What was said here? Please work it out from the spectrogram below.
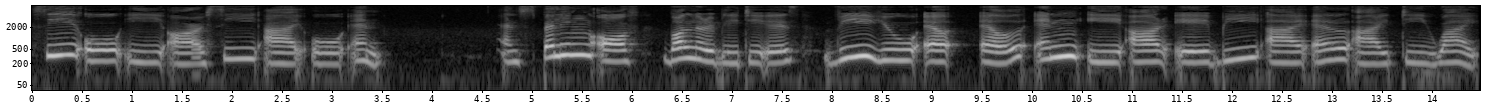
C O E R C I O N. And spelling of vulnerability is V U L N E R A B I L I T Y.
